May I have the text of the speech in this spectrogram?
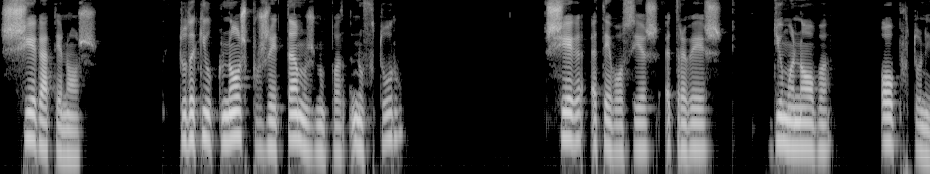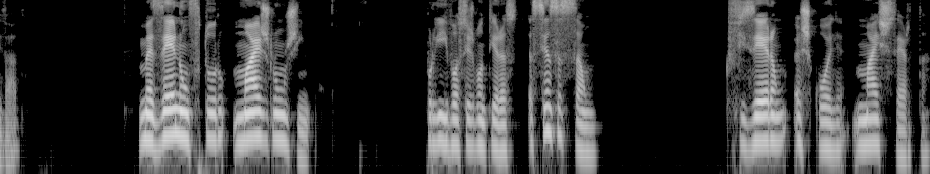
chega até nós. Tudo aquilo que nós projetamos no, no futuro chega até vocês através de uma nova oportunidade. Mas é num futuro mais longínquo. Porque aí vocês vão ter a, a sensação que fizeram a escolha mais certa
